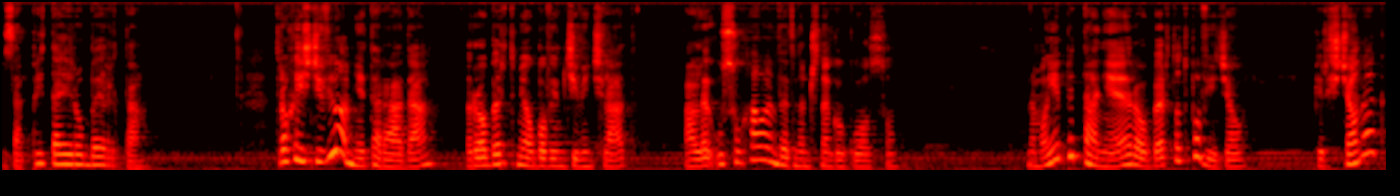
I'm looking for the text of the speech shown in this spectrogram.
Zapytaj Roberta. Trochę zdziwiła mnie ta rada. Robert miał bowiem 9 lat, ale usłuchałem wewnętrznego głosu. Na moje pytanie Robert odpowiedział: Pierścionek?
